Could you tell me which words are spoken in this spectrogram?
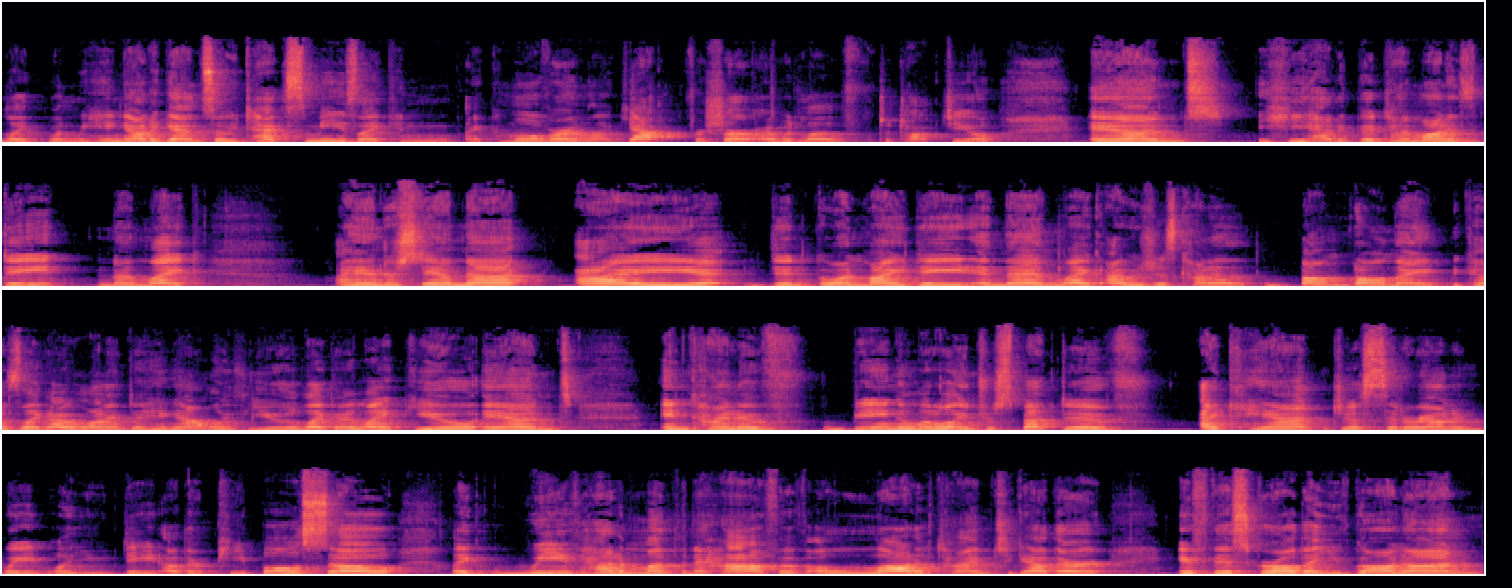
like when we hang out again. So he texts me, he's like, Can I come over? I'm like, Yeah, for sure. I would love to talk to you. And he had a good time on his date. And I'm like, I understand that. I didn't go on my date. And then, like, I was just kind of bummed all night because, like, I wanted to hang out with you. Like, I like you. And in kind of being a little introspective, I can't just sit around and wait while you date other people. So, like, we've had a month and a half of a lot of time together if this girl that you've gone on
